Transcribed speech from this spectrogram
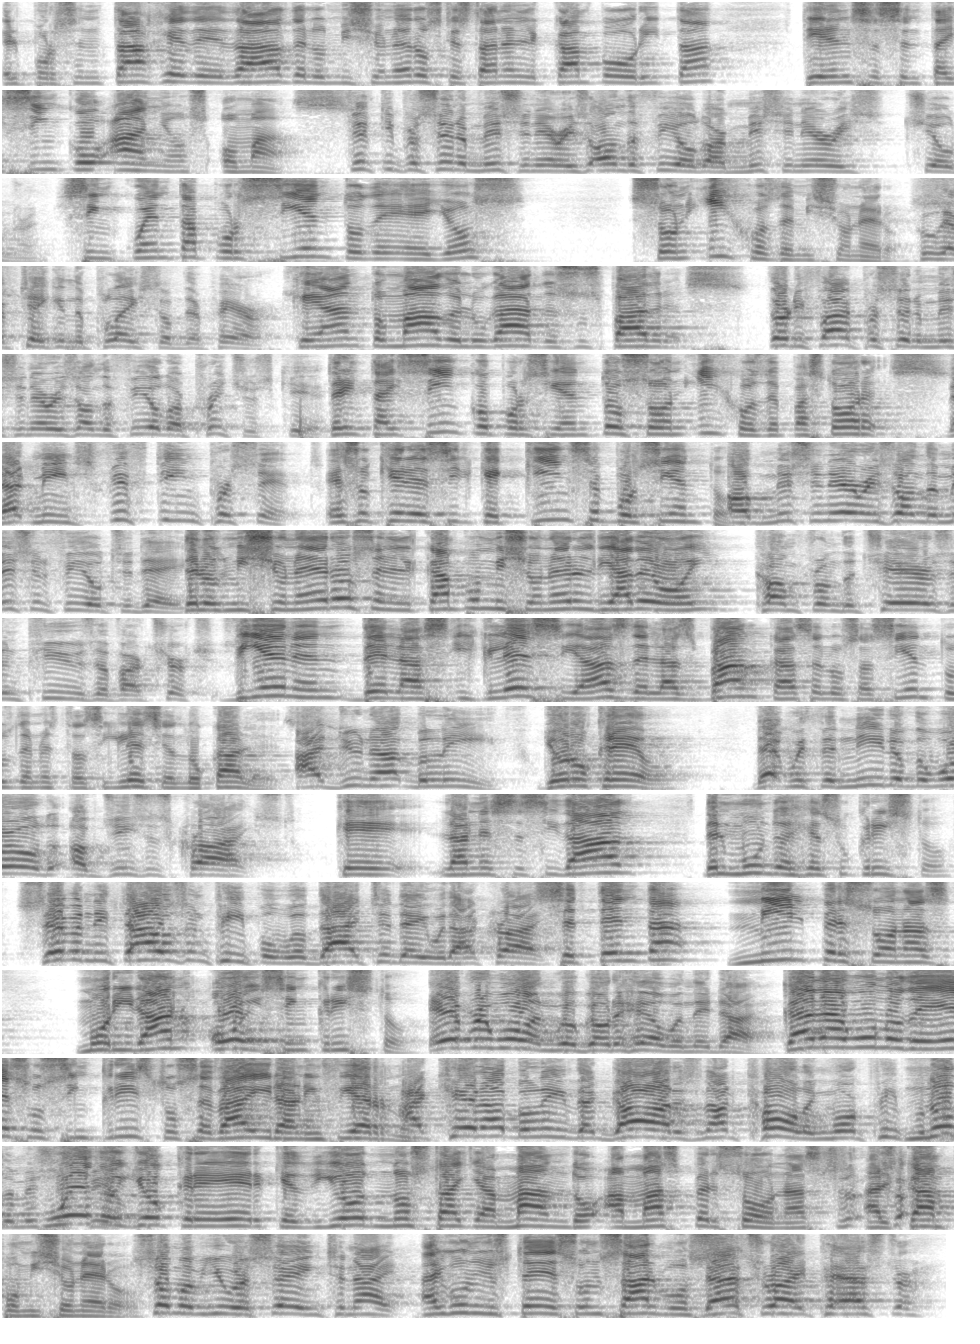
El porcentaje de edad de los misioneros que están en el campo ahorita tienen 65 años o más. 50% of missionaries on the field are missionaries' children 50% de ellos son hijos de misioneros who have taken the place of their parents. que han tomado el lugar de sus padres. 35% of missionaries on the field are preachers' kids. 35% son hijos de pastores. That means 15% Eso quiere decir que 15% of missionaries on the mission field today de los misioneros en el campo misionero el día de hoy come from the chairs and pews of our churches. vienen de las iglesias, de las bancas, de los asientos de nuestras iglesias locales. I do not believe Yo no creo that with the need of the world of Jesus Christ, que la necesidad del mundo de Jesucristo. 70,000 people will die today without Christ. 70 mil personas morirán hoy sin Cristo. Everyone will go to hell when they die. Cada uno de esos sin Cristo se va a ir al infierno. I cannot believe that God is not calling more people to the No mission puedo field. yo creer que Dios no está llamando a más personas So- al so- campo misionero. Some of you are saying tonight, Algunos de ustedes son salvos. that's right, Pastor.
